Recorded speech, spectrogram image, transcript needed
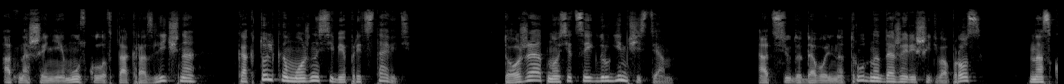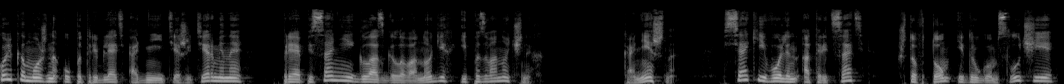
Отношение мускулов так различно, как только можно себе представить. То же относится и к другим частям. Отсюда довольно трудно даже решить вопрос, насколько можно употреблять одни и те же термины при описании глаз головоногих и позвоночных. Конечно, всякий волен отрицать, что в том и другом случае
